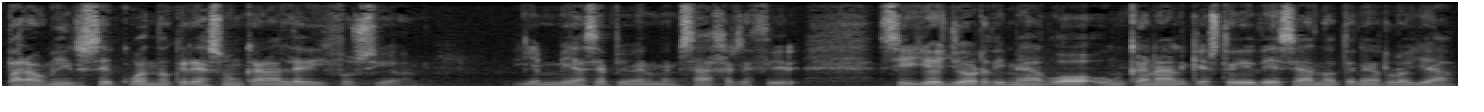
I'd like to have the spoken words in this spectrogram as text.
para unirse cuando creas un canal de difusión y envías el primer mensaje. Es decir, si yo, Jordi, me hago un canal que estoy deseando tenerlo ya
